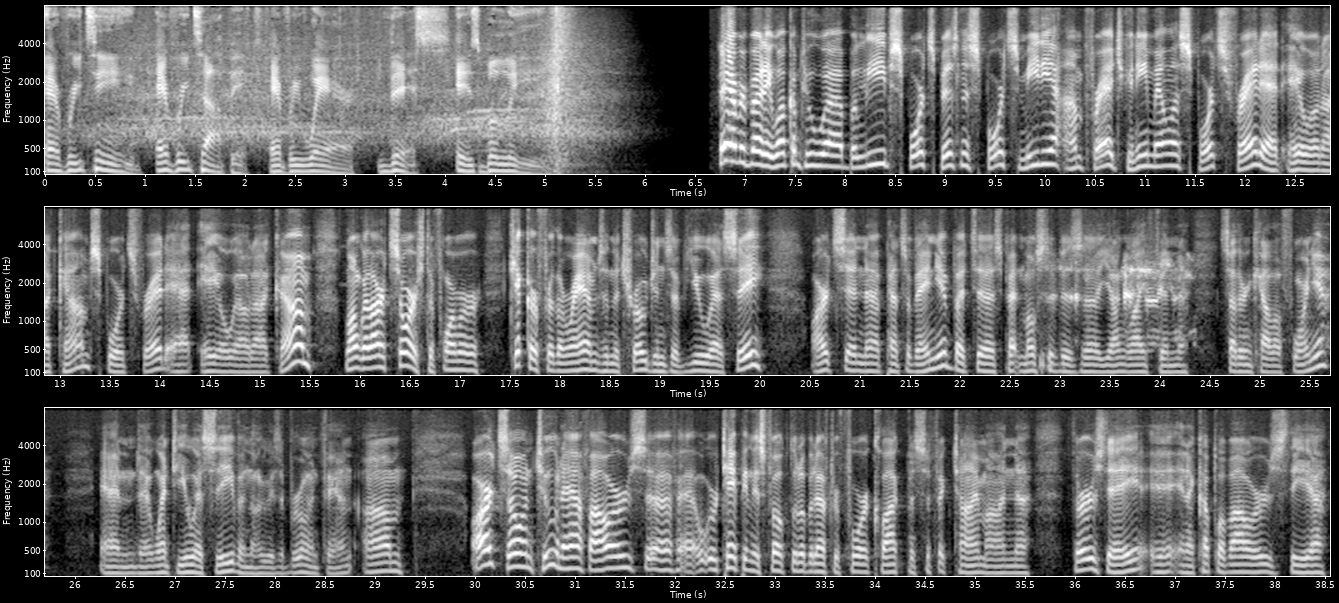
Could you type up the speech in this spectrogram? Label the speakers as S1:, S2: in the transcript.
S1: Every team, every topic, everywhere. This is Believe.
S2: Hey, everybody, welcome to uh, Believe Sports Business Sports Media. I'm Fred. You can email us, sportsfred at AOL.com, sportsfred at AOL.com, along with Art Source, the former kicker for the Rams and the Trojans of USC. Art's in uh, Pennsylvania, but uh, spent most of his uh, young life in uh, Southern California and uh, went to USC, even though he was a Bruin fan. Um, Art, so in two and a half hours, uh, we're taping this, folk, a little bit after 4 o'clock Pacific time on uh, Thursday. In a couple of hours, the uh,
